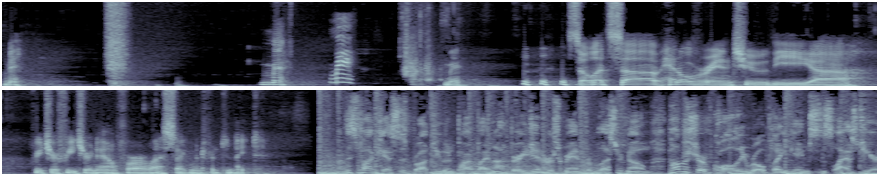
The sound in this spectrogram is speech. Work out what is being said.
meh. Meh. Meh. So let's uh, head over into the uh, feature feature now for our last segment for tonight. This podcast is brought to you in part by a not very generous grant from Lesser Gnome, publisher of quality role playing games since last year.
